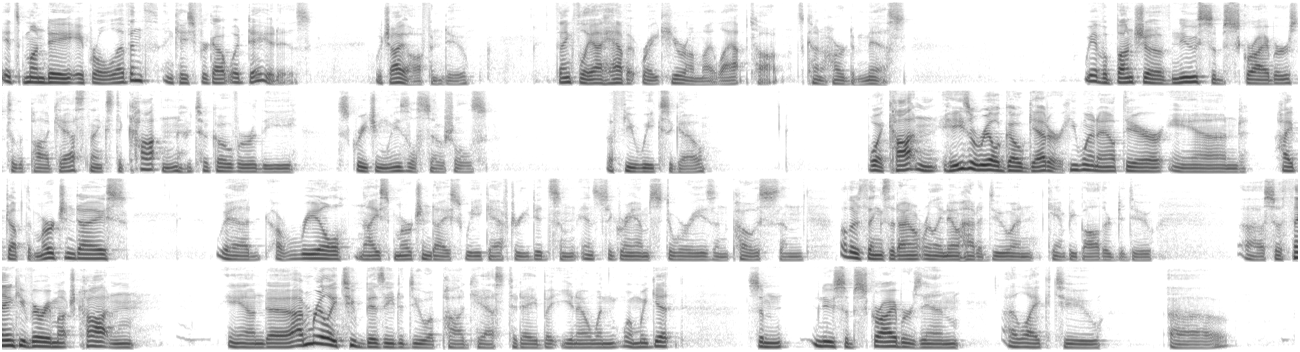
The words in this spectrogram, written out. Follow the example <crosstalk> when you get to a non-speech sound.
It's Monday, April 11th, in case you forgot what day it is, which I often do. Thankfully, I have it right here on my laptop. It's kind of hard to miss. We have a bunch of new subscribers to the podcast, thanks to Cotton, who took over the Screeching Weasel socials a few weeks ago. Boy, Cotton, he's a real go getter. He went out there and hyped up the merchandise. We had a real nice merchandise week after he did some Instagram stories and posts and other things that I don't really know how to do and can't be bothered to do. Uh, so thank you very much, Cotton. And uh, I'm really too busy to do a podcast today, but you know, when when we get some new subscribers in, I like to, uh,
